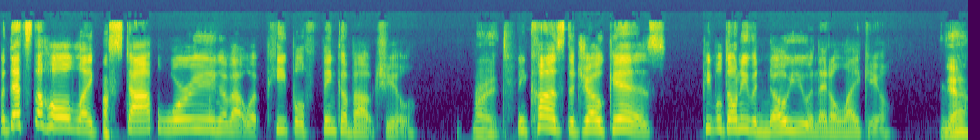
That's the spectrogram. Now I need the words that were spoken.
but that's the whole like, stop worrying about what people think about you Right. because the joke is people don't even know you and they don't like you. Yeah.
